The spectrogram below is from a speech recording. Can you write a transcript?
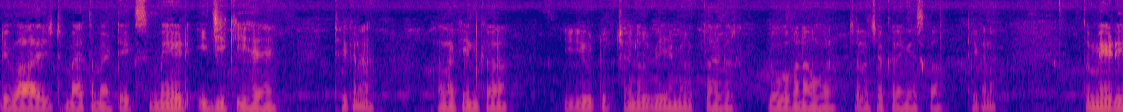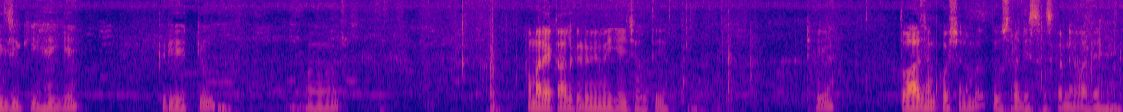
revised mathematics made easy की है। ठीक है ना? हालाँकि इनका यूट्यूब चैनल भी हमें लगता है, इधर लोगो बना हुआ है। चलो चेक करेंगे इसका। ठीक है ना? तो मेड इजी की है ये। क्रिएटिव और हमारे काल अकेडमी में यही चलती है। ठीक है? तो आज हम क्वेश्चन नंबर दूसरा डिस्कस करने वाले हैं।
